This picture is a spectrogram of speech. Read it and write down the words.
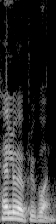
Hello everyone.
